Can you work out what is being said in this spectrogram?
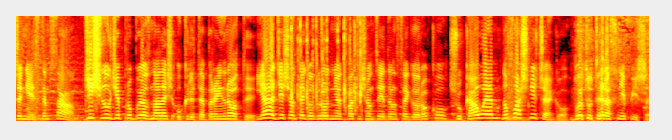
że nie jestem sam. Dziś ludzie próbują znaleźć ukryte brainroty. Ja 10 grudnia 2011 roku szukałem, no właśnie czego, bo tu teraz nie piszę.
